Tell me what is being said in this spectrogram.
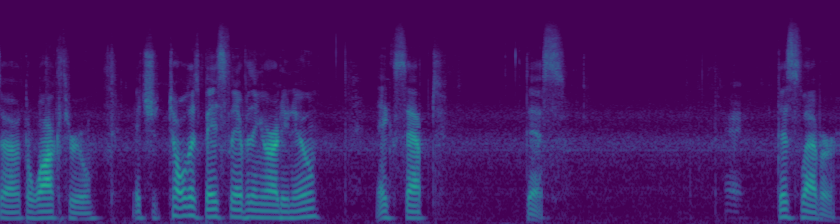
the, the walkthrough. It told us basically everything you already knew, except this. Okay. This lever.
